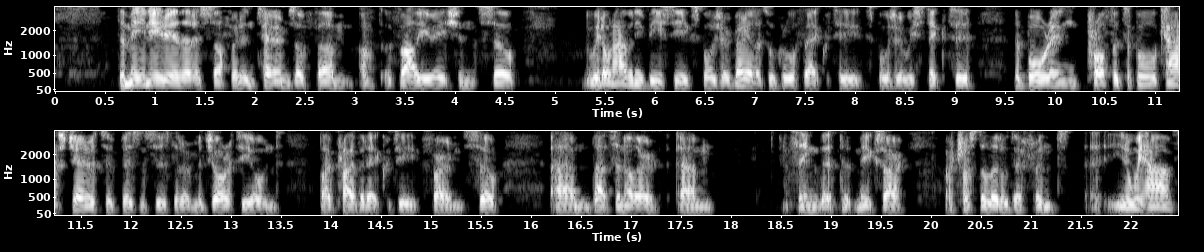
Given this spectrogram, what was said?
the main area that has suffered in terms of, um, of, valuations. So, we don't have any VC exposure, very little growth equity exposure. We stick to the boring, profitable, cash generative businesses that are majority owned by private equity firms. So um, that's another um, thing that, that makes our, our trust a little different. Uh, you know, we have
